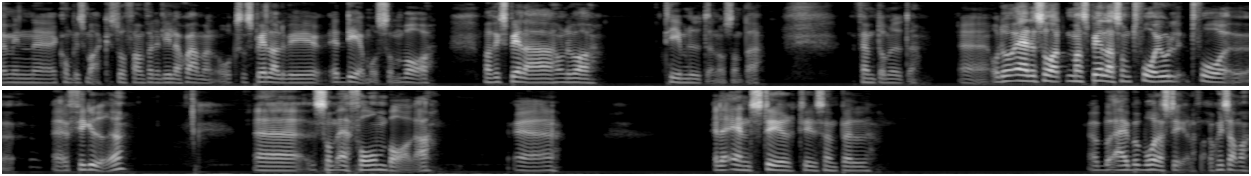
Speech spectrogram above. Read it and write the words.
och min eh, kompis Marcus då framför den lilla skärmen och så spelade vi ett demo som var, man fick spela om det var 10 minuter eller sånt där. 15 minuter. Eh, och då är det så att man spelar som två, två eh, eh, figurer. Eh, som är formbara. Eh, eller en styr till exempel. Nej, båda styr i alla fall. Skitsamma.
